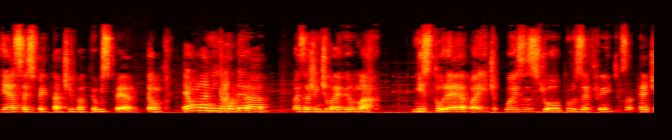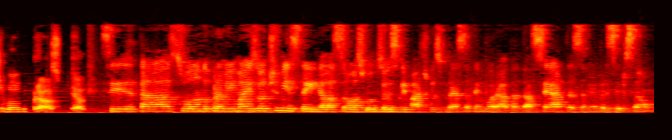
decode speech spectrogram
E essa é a expectativa que eu espero. Então, é uma linha moderada, mas a gente vai ver uma mistureba aí de coisas de outros efeitos até de longo prazo. Você está soando para mim mais otimista em relação às condições climáticas para essa temporada, tá certa essa minha percepção?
